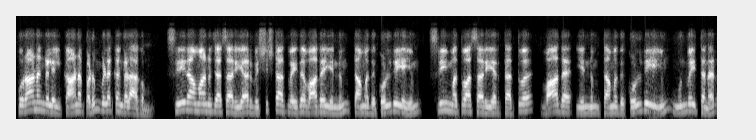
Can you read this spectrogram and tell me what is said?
புராணங்களில் காணப்படும் விளக்கங்களாகும். ஸ்ரீராமானுஜாசாரியார் விசிஷ்டாத்வைத வாத என்னும் தமது கொள்கையையும். ஸ்ரீ மத்வாசாரியர் தத்துவ வாத என்னும் தமது கொள்கையையும் முன்வைத்தனர்.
